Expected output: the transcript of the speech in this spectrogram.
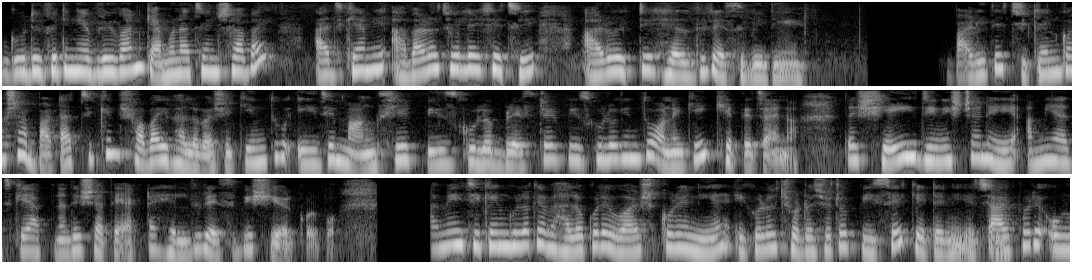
গুড ইভিনিং এভরিওয়ান কেমন আছেন সবাই? আজকে আমি আবারও চলে এসেছি আরও একটি হেলদি রেসিপি নিয়ে। বাড়িতে চিকেন কষা বাটার চিকেন সবাই ভালোবাসে, কিন্তু এই যে মাংসের পিসগুলো ব্রেস্টের পিসগুলো কিন্তু অনেকেই খেতে চায় না। তাই সেই জিনিসটা নিয়ে আমি আজকে আপনাদের সাথে একটা হেলদি রেসিপি শেয়ার করব। আমি এই চিকেনগুলোকে ভালো করে ওয়াশ করে নিয়ে এগুলো ছোট ছোট পিসে কেটে নিয়েছি। তারপরে ওর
